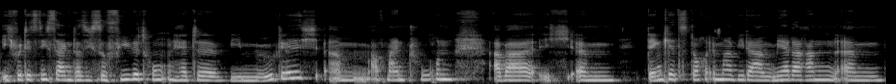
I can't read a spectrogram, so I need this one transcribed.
Ich würde jetzt nicht sagen, dass ich so viel getrunken hätte wie möglich ähm, auf meinen Touren, aber ich ähm, denke jetzt doch immer wieder mehr daran, ähm,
